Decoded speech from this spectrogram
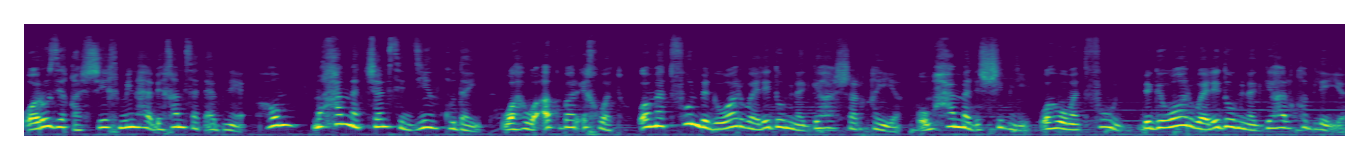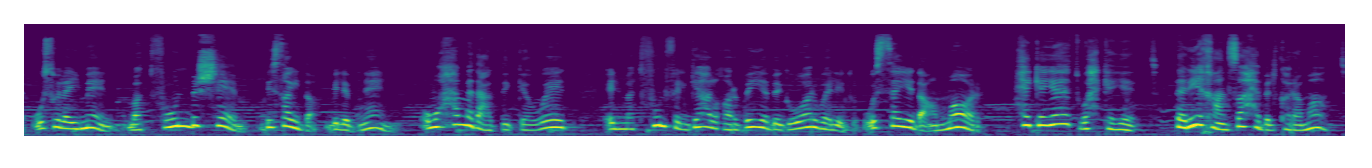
ورزق الشيخ منها بخمسة أبناء هم محمد شمس الدين قديب وهو أكبر إخوته ومدفون بجوار والده من الجهة الشرقية ومحمد الشبلي وهو مدفون بجوار والده من الجهة القبلية وسليمان مدفون بالشام بصيدا بلبنان ومحمد عبد الجواد المدفون في الجهة الغربية بجوار والده والسيد عمار. حكايات وحكايات. تاريخ عن صاحب الكرامات.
